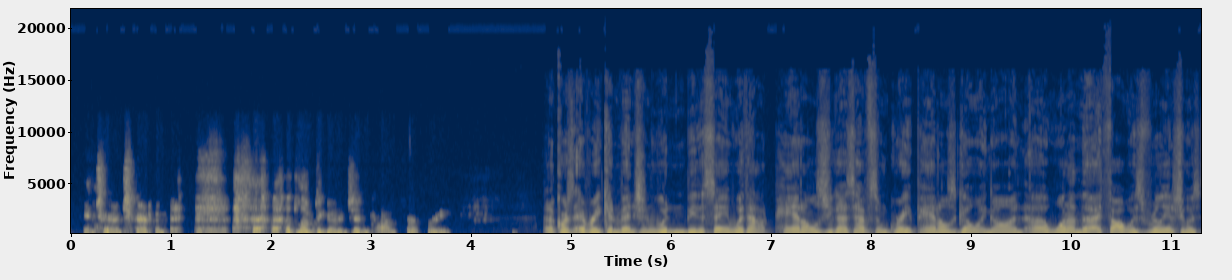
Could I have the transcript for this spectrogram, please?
enter a tournament i'd love to go to gen con for free and of course, every convention wouldn't be the same without panels. You guys have some great panels going on. Uh, one of them that I thought was really interesting was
